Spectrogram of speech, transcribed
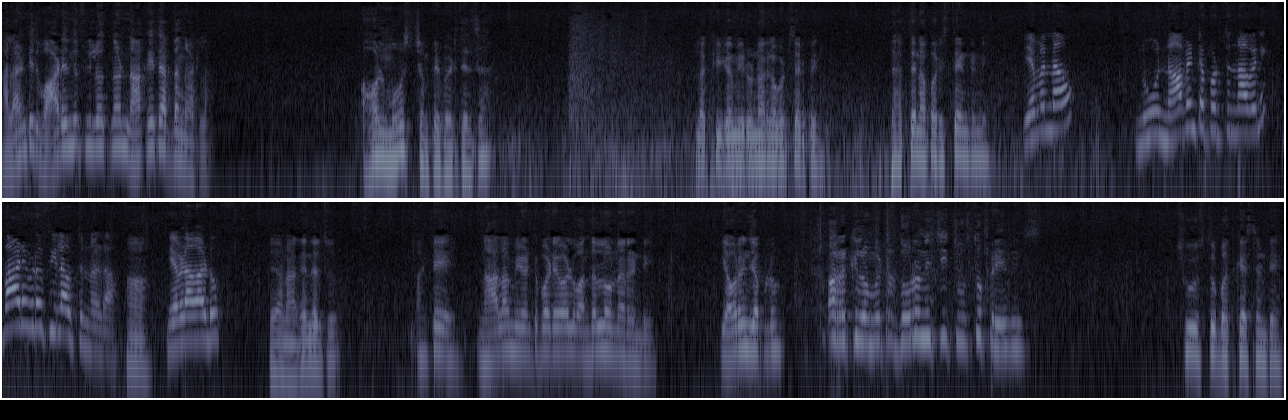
అలాంటిది వాడెందుకు ఫీల్ అవుతున్నాడు నాకైతే అర్థం కావట్లా. ఆల్మోస్ట్ చంపేపెట్టి తెలుసా? లక్కీగా మీరున్నారు కాబట్టి సరిపోయింది. లేకపోతే నా పరిస్థితి ఏంటండి? ఏమన్నావు? నువ్వు నా వెంట పడుతున్నావని వాడెవడో ఫీల్ అవుతున్నాడా? ఎవడా వాడు? ఏమో నాకేం తెలుసు. అంటే నాలా మీ వెంట పడేవాళ్ళు వందల్లో ఉన్నారండి. ఎవరని చెప్పను? అర కిలోమీటర్ దూరం నుంచి చూస్తూ ప్రేమిస్. చూస్తూ బతికేస్తుంటే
